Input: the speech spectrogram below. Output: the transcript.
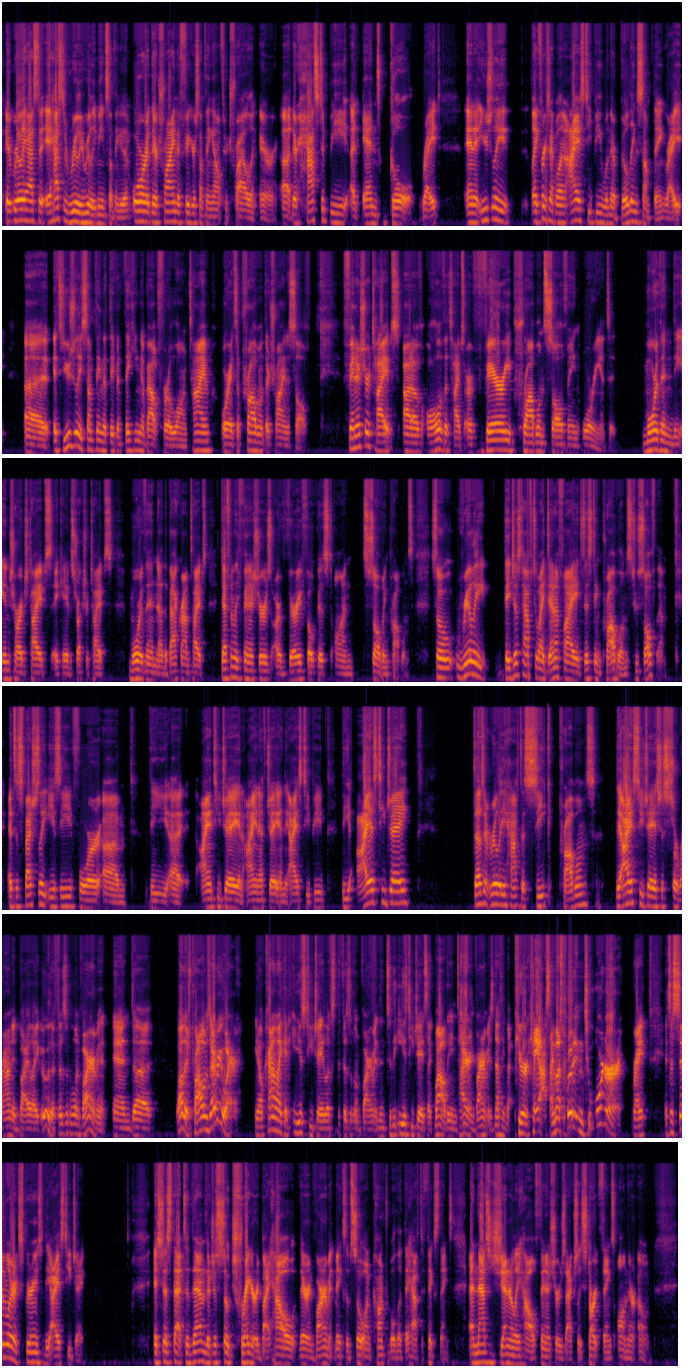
it really has to it has to really really mean something to them or they're trying to figure something out through trial and error uh, there has to be an end goal right and it usually like for example an istp when they're building something right uh, it's usually something that they've been thinking about for a long time, or it's a problem that they're trying to solve. Finisher types, out of all of the types, are very problem solving oriented, more than the in charge types, aka the structure types, more than uh, the background types. Definitely, finishers are very focused on solving problems. So, really, they just have to identify existing problems to solve them. It's especially easy for um, the uh, INTJ and INFJ and the ISTP. The ISTJ doesn't really have to seek problems. The ISTJ is just surrounded by like, ooh, the physical environment, and uh, well, there's problems everywhere. You know, kind of like an ESTJ looks at the physical environment, and then to the ESTJ, it's like, wow, the entire environment is nothing but pure chaos. I must put it into order, right? It's a similar experience with the ISTJ. It's just that to them, they're just so triggered by how their environment makes them so uncomfortable that they have to fix things. And that's generally how finishers actually start things on their own.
